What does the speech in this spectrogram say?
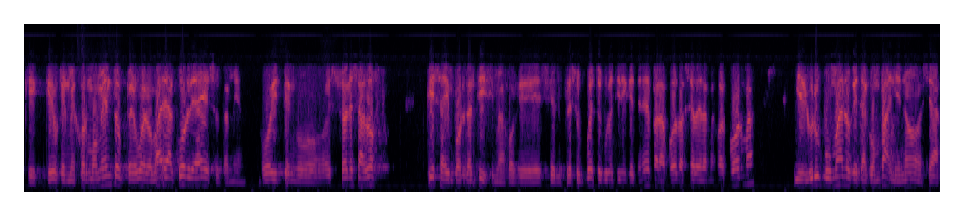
que creo que el mejor momento, pero bueno, va de acorde a eso también. Hoy tengo, son esas dos piezas importantísimas, porque es el presupuesto que uno tiene que tener para poderlo hacer de la mejor forma y el grupo humano que te acompañe, ¿no? O sea,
